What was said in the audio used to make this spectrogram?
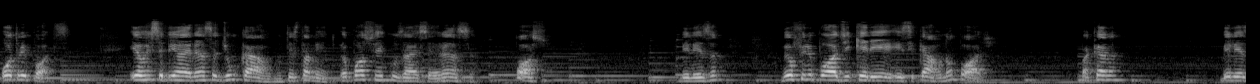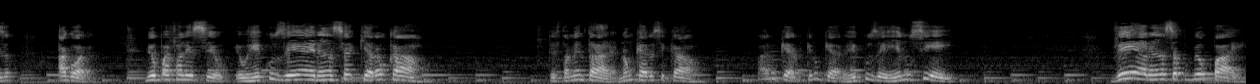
Outra hipótese. Eu recebi a herança de um carro no testamento. Eu posso recusar essa herança? Posso. Beleza? Meu filho pode querer esse carro? Não pode. Bacana? Beleza? Agora, meu pai faleceu. Eu recusei a herança que era o carro. Testamentária. Não quero esse carro. Ah, não quero, porque não quero. Recusei, renunciei. Vem a herança para o meu pai.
